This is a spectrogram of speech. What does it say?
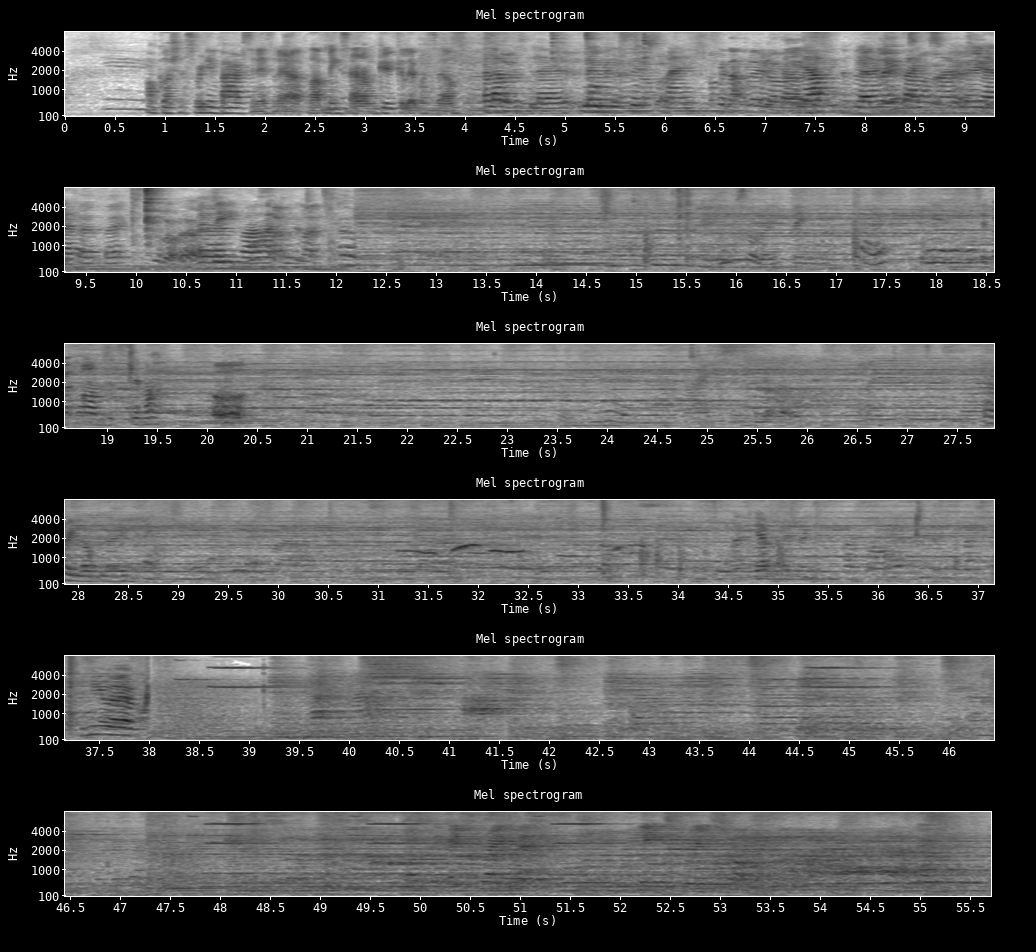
Oh gosh, that's really embarrassing, isn't it? Like me saying I'm googling myself. I love the blue. Blue really suits me. I think that blue Laura. Yeah, I think the blue looks nice. Blue, Yeah. perfect. Still A that. Uh, diva, I like diva. Sorry. Sit my arms, it's slimmer. Very lovely. Yep. Can you uh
